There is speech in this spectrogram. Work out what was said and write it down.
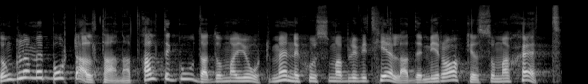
De glömmer bort allt annat, allt det goda de har gjort, människor som har blivit helade, mirakel som har skett.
